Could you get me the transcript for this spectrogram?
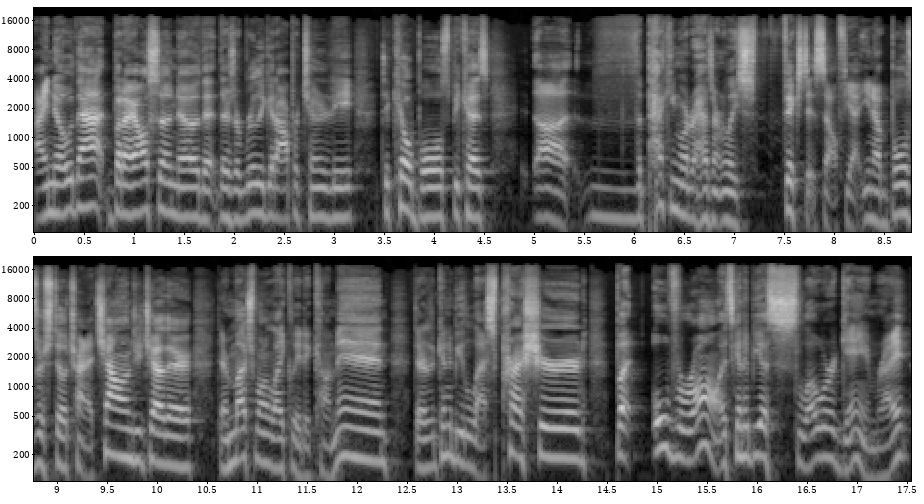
I know that, but I also know that there's a really good opportunity to kill bulls because uh, the pecking order hasn't really fixed itself yet. You know, bulls are still trying to challenge each other. They're much more likely to come in. They're going to be less pressured, but overall, it's going to be a slower game, right?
